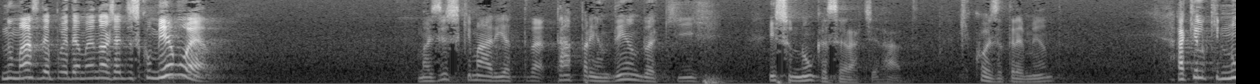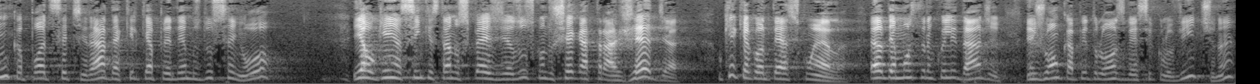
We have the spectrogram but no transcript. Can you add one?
no máximo depois da manhã nós já descomemos ela. Mas isso que Maria está aprendendo aqui, isso nunca será tirado. Que coisa tremenda. Aquilo que nunca pode ser tirado é aquilo que aprendemos do Senhor. E alguém assim que está nos pés de Jesus, quando chega a tragédia, o que, que acontece com ela? Ela demonstra tranquilidade. Em João capítulo 11, versículo 20, né?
